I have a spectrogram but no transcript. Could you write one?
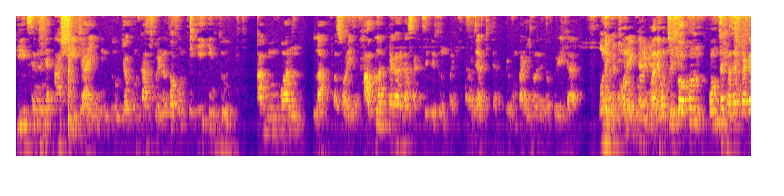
ডিএক্সএন এ আসি যাই, কিন্তু যখন কাজ করি না, তখন থেকেই কিন্তু আমি ওয়ান লাখ বা সরি হাফ লাখ টাকার কাছাকাছি বেতন পাই। তারা জানে পাই এটা অনেক অনেক মানে হচ্ছে তখন পঞ্চাশ হাজার টাকা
